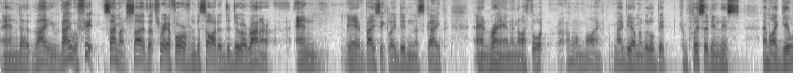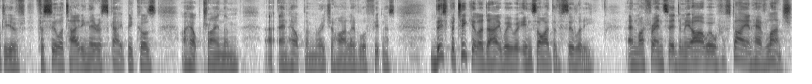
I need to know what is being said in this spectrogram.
and uh, they, they were fit, so much so that three or four of them decided to do a runner and yeah, basically didn't escape and ran. And I thought, oh my, maybe I'm a little bit complicit in this. Am I guilty of facilitating their escape because I helped train them uh, and help them reach a high level of fitness? This particular day, we were inside the facility, and my friend said to me, Oh, we'll stay and have lunch.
